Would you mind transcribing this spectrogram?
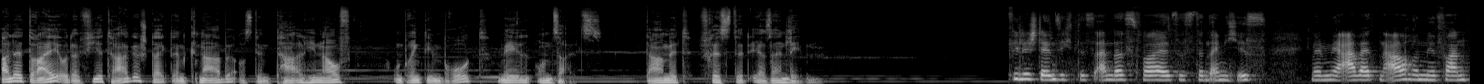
Alle drei oder vier Tage steigt ein Knabe aus dem Tal hinauf und bringt ihm Brot, Mehl und Salz. Damit fristet er sein Leben. Viele stellen sich das anders vor, als es dann eigentlich ist. Wenn wir arbeiten auch und wir fahren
